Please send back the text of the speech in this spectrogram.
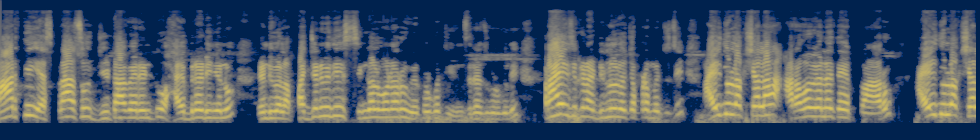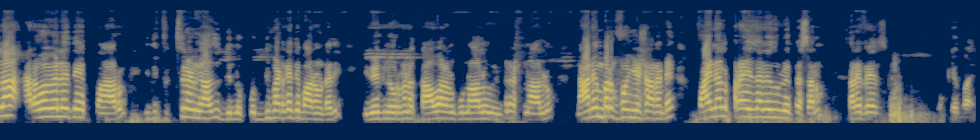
Maruti S Cross Zeta variant hybrid engine రెండు వేల పద్దెనిమిది సింగిల్ ఓనర్ వెహికల్ వచ్చి ఇన్సూరెన్స్ కూడా ఉంది ప్రైస్ ఇక్కడ ఢిల్లీలో చెప్పడం వచ్చేసి ఐదు లక్షల అరవై వేలు అయితే చెప్తున్నారు. ఐదు లక్షల అరవై వేలు అయితే చెప్తున్నారు. ఇది ఫిక్స్డ్ రేట్ కాదు దీనిలో కొద్ది మటుకైతే బాగా ఉంటుంది. ఈ వెహికల్ ఎవరికైనా కావాలనుకున్న వాళ్ళు ఇంట్రెస్ట్ నా నెంబర్కి ఫోన్ చేసినారంటే ఫైనల్ ప్రైస్ అనేది కూడా చెప్పేస్తాను. సరే ఫేస్ ఓకే బాయ్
